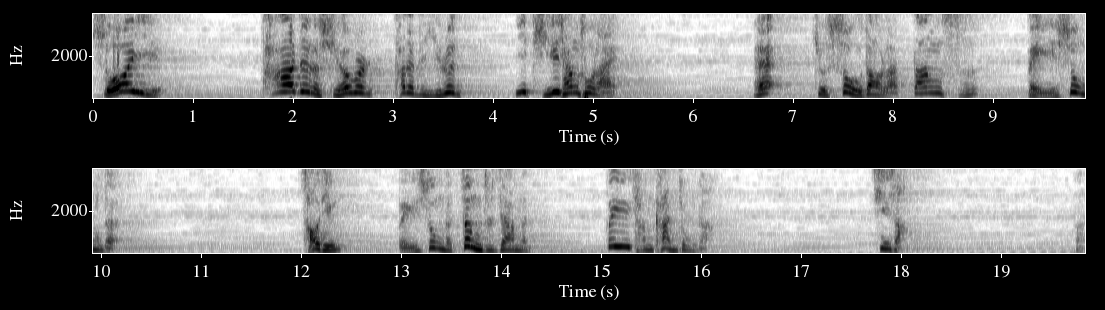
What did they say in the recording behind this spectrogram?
所以，他这个学问，他的理论一提倡出来，哎，就受到了当时北宋的朝廷、北宋的政治家们非常看重的欣赏，啊，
